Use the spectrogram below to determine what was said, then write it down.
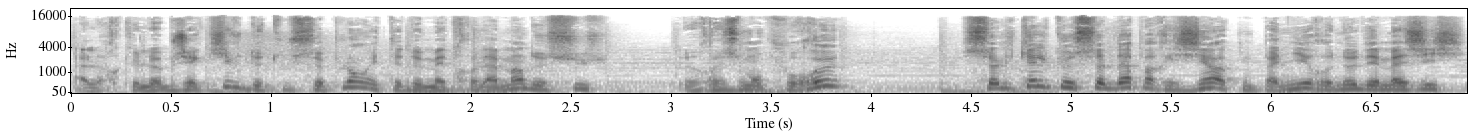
alors que l'objectif de tout ce plan était de mettre la main dessus. Heureusement pour eux, seuls quelques soldats parisiens accompagnaient Renaud Desmazis.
